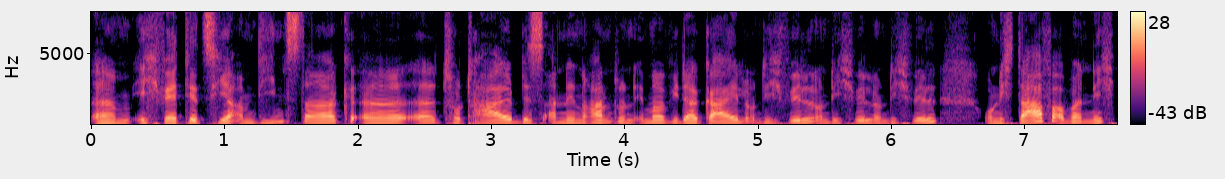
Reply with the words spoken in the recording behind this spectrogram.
ähm, ich werde jetzt hier am Dienstag äh, äh, total bis an den Rand und immer wieder geil und ich will und ich will und ich will und ich darf aber nicht.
